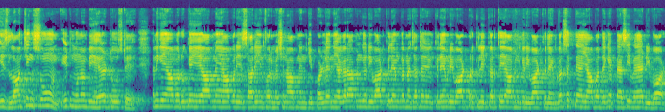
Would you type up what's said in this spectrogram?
is launching soon it gonna be here to stay यानी कि यहाँ पर रुके, ये आपने यहाँ पर ये सारी इन्फॉर्मेशन आपने इनकी पढ़ लेनी है। अगर आप इनके रिवार्ड क्लेम करना चाहते हैं क्लेम रिवार्ड पर क्लिक करते हैं आप इनके रिवार्ड क्लेम कर सकते हैं। यहाँ पर देखें पैसिव है रिवार्ड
